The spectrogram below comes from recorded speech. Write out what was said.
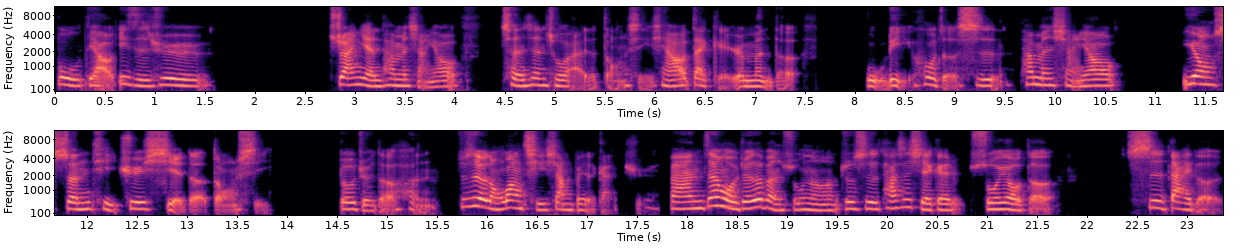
步调一直去钻研他们想要呈现出来的东西，想要带给人们的鼓励，或者是他们想要用身体去写的东西，都觉得很就是有种望其项背的感觉。反正我觉得这本书呢，就是它是写给所有的世代的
